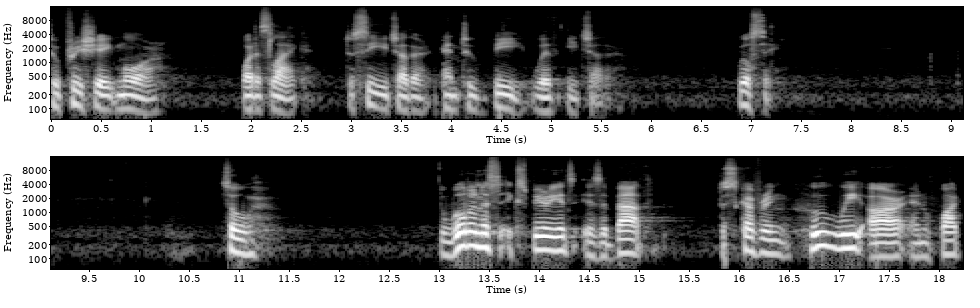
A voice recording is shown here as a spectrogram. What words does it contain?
to appreciate more what it's like to see each other and to be with each other. We'll see. So, the wilderness experience is about discovering who we are and what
